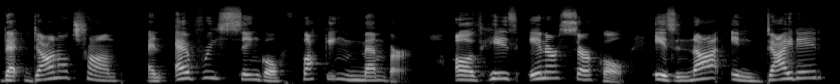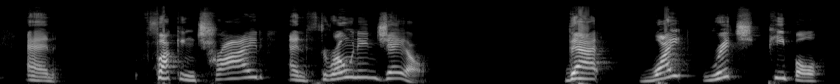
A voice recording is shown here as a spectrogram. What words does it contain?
that Donald Trump and every single fucking member of his inner circle is not indicted and fucking tried and thrown in jail. That white rich people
